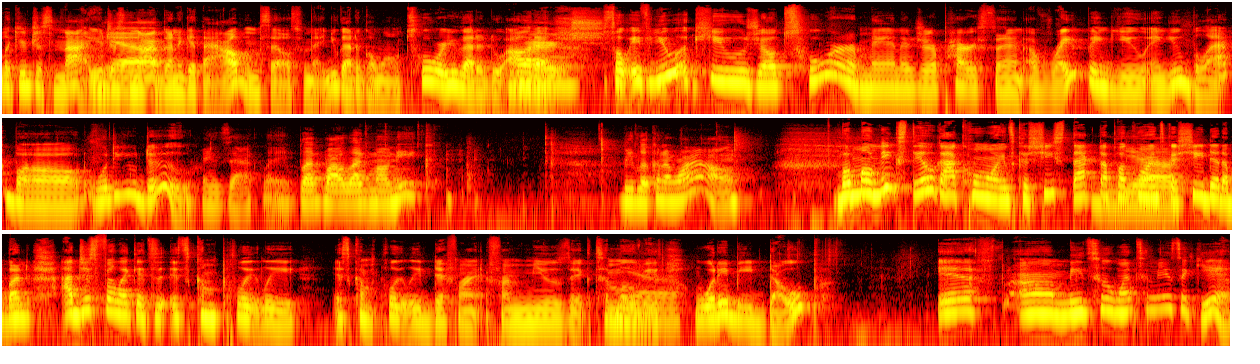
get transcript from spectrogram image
Like you're just not. You're just Yeah. not gonna get the album sales from that. You got to go on tour. You got to do all that. So if you accuse your tour manager person of raping you and you blackballed, what do you do? Exactly. Blackball like Mo'Nique. Be looking around. But Mo'Nique still got coins because she stacked up her coins because she did a bunch. I just feel like it's it's completely it's completely different from music to movies. Yeah. Would it be dope if um Me Too went to music? Yeah.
